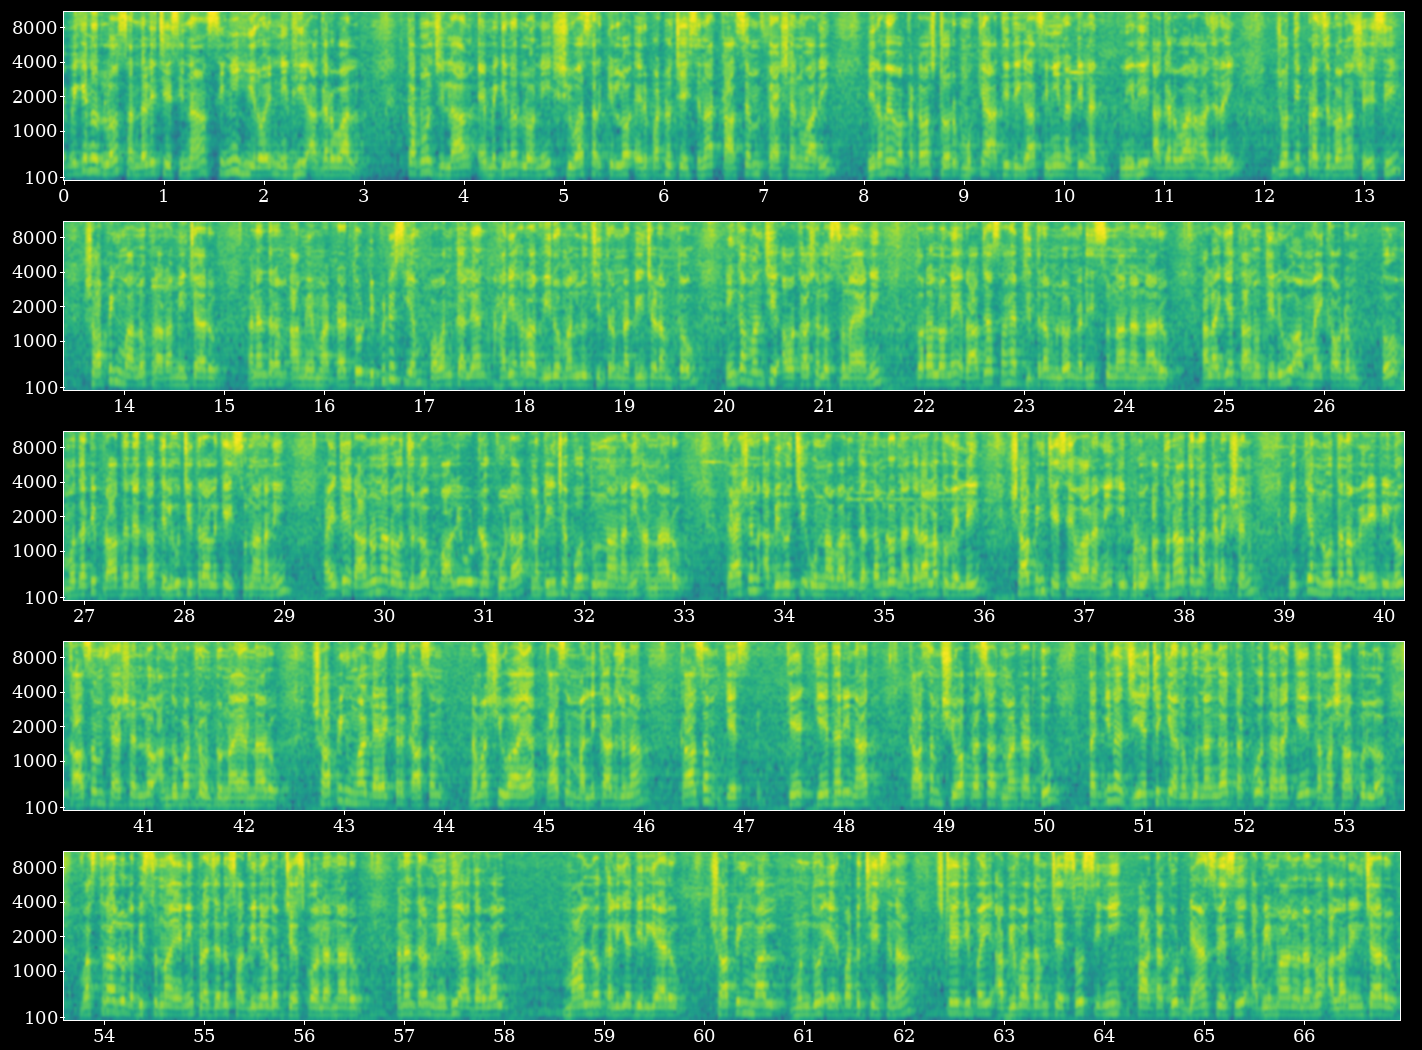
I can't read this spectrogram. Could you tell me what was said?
ఎమెగినూరులో సందడి చేసిన సినీ హీరోయిన్ నిధి అగర్వాల్. కర్నూలు జిల్లా ఎమెగినూరులోని శివ సర్కిల్లో ఏర్పాటు చేసిన కాశ్యం ఫ్యాషన్ వారి ఇరవై ఒకటవ స్టోర్ ముఖ్య అతిథిగా సినీ నటి నిధి అగర్వాల్ హాజరై జ్యోతి ప్రజ్వలన చేసి షాపింగ్ మాల్ను ప్రారంభించారు. అనంతరం ఆమె మాట్లాడుతూ డిప్యూటీ సీఎం పవన్ కళ్యాణ్ హరిహర వీరుమల్లు చిత్రం నటించడంతో ఇంకా మంచి అవకాశాలు వస్తున్నాయని త్వరలోనే రాజా సాహెబ్ చిత్రంలో నటిస్తున్నానన్నారు. అలాగే తాను తెలుగు అమ్మాయి కావడంతో మొదటి ప్రాధాన్యత తెలుగు చిత్రాలకే ఇస్తున్నానని అయితే రా రానున్న రోజుల్లో బాలీవుడ్లో కూడా నటించబోతున్నానని అన్నారు. ఫ్యాషన్ అభిరుచి ఉన్నవారు గతంలో నగరాలకు వెళ్ళి షాపింగ్ చేసేవారని ఇప్పుడు అధునాతన కలెక్షన్ నిత్యం నూతన వెరైటీలు కాసం ఫ్యాషన్లో అందుబాటులో ఉంటున్నాయన్నారు. Shopping mall director Kasam Namasivaya Kasam Mallikarjuna Kasam case K Kedarinath Kasam Shivaprasad మాట్లాడుతూ తగ్గిన జీఎస్టీకి అనుగుణంగా తక్కువ ధరకే తమ షాపుల్లో వస్త్రాలు లభిస్తున్నాయని ప్రజలు సద్వినియోగం చేసుకోవాలన్నారు. అనంతరం నిధి అగర్వాల్ మాల్లో కలిగదిరిగారు షాపింగ్ మాల్ ముందు ఏర్పాటు చేసిన స్టేజిపై అభివాదం చేస్తూ సినీ పాటకు డ్యాన్స్ వేసి అభిమానులను అలరించారు.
